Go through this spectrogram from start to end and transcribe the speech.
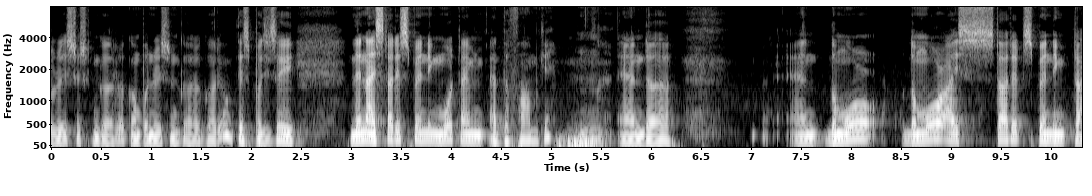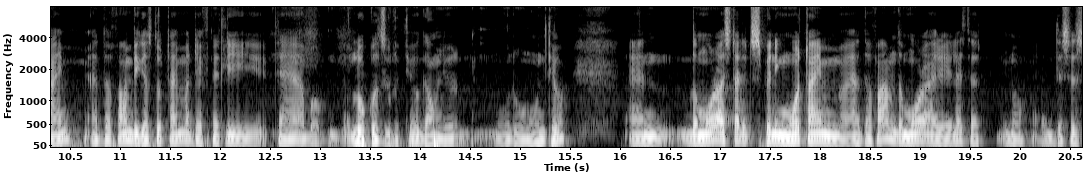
रेजिस्ट्रेसन गरेर कम्पनी रेजिस्ट्रेसन गरेर गऱ्यौँ। त्यसपछि चाहिँ then I start spending more time at the farm के and and the more the more I started spending time at the farm because त्यो टाइममा डेफिनेटली त्यहाँ अब लोकल्सहरू थियो गाउँलेहरू हुनुहुन्थ्यो. And the more I started spending more time at the farm the more I realise that you know this is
